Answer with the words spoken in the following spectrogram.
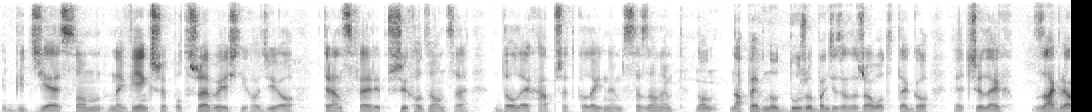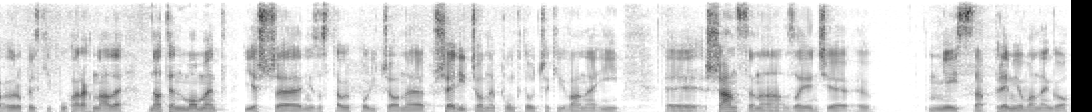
gdzie są największe potrzeby, jeśli chodzi o transfery przychodzące do Lecha przed kolejnym sezonem. No, na pewno dużo będzie zależało od tego, czy Lech zagra w europejskich pucharach, no ale na ten moment jeszcze nie zostały policzone, przeliczone punkty oczekiwane i e, szanse na zajęcie e, miejsca premiowanego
